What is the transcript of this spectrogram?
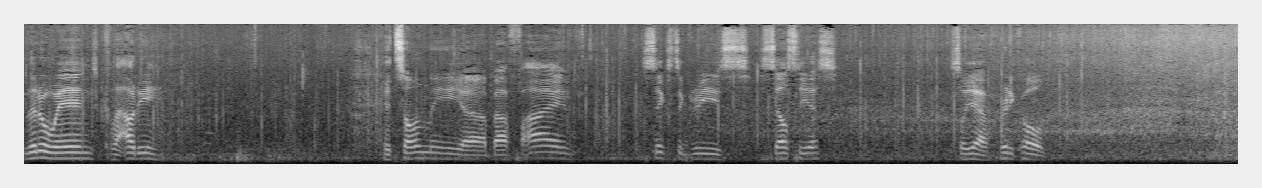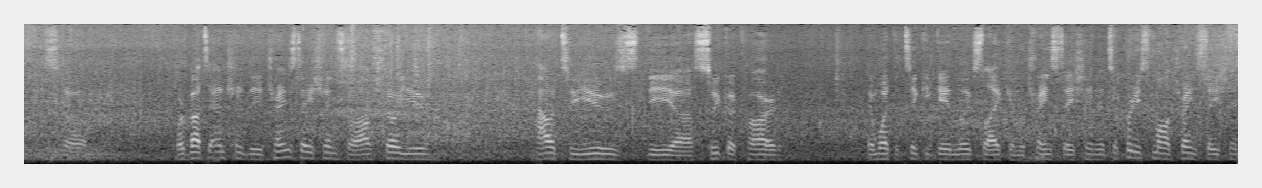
little wind, cloudy. It's only uh, about five, six degrees Celsius. So yeah, pretty cold. So we're about to enter the train station, so I'll show you how to use the uh, Suica card and what the ticket gate looks like in the train station. It's a pretty small train station,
